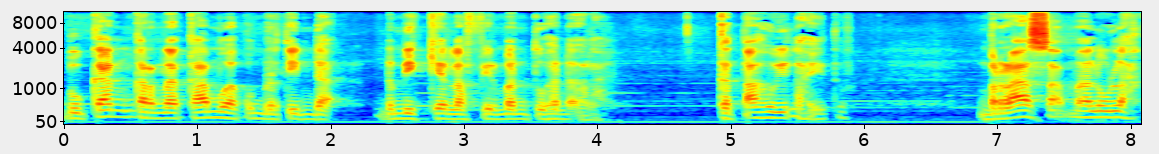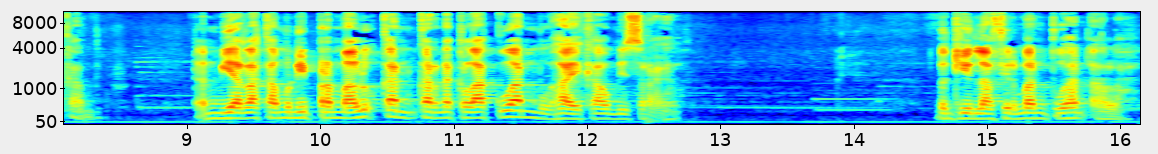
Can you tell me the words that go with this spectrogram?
Bukan karena kamu aku bertindak, demikianlah firman Tuhan Allah. Ketahuilah itu. Merasa malulah kamu. Dan biarlah kamu dipermalukan karena kelakuanmu, hai kaum Israel. Beginilah firman Tuhan Allah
